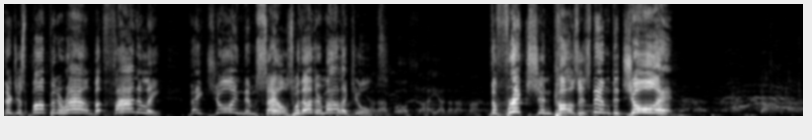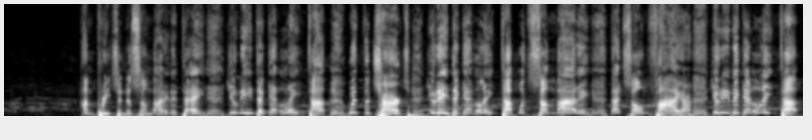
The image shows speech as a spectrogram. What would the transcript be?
They're just bumping around, but finally they join themselves with other molecules. The friction causes them to join. I'm preaching to somebody today. You need to get linked up with the church. You need to get linked up with somebody that's on fire. You need to get linked up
